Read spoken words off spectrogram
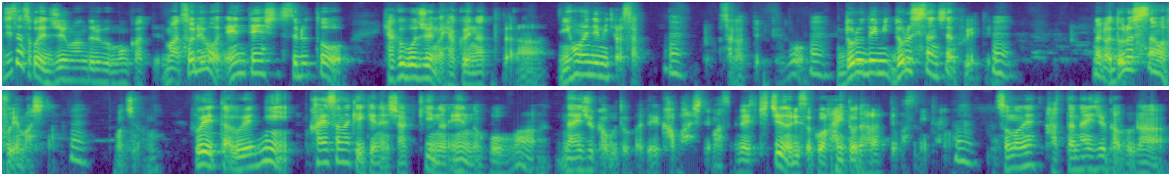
実はそこで10万ドル分儲かってる。まあ、それを円転すると、150円が100円になってたら、日本円で見たらさ、うん、下がってるけど、うん、ドルで見、ドル資産自体は増えてる。うん、だからドル資産は増えました。もちろんね。増えた上に、返さなきゃいけない借金の円の方は内需株とかでカバーしてます。で、基中の利息を配当で払ってますみたいな。うん、そのね、買った内需株が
